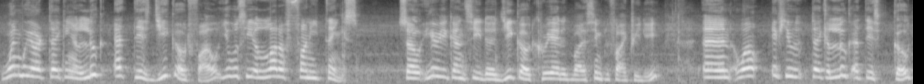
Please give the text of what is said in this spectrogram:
when we are taking a look at this G-code file, you will see a lot of funny things. So here you can see the G-code created by Simplify 3D. And well, if you take a look at this code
